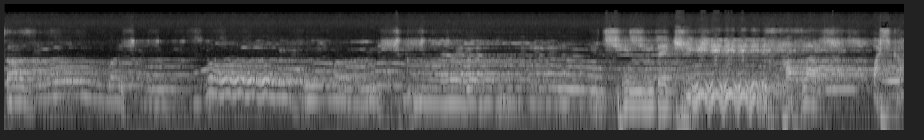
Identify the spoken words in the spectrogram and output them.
sazlar başka, söz başka İçimdeki sazlar başka,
